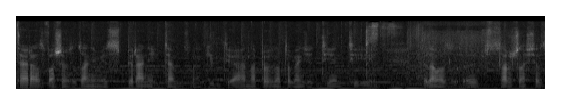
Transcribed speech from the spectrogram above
Teraz waszym zadaniem jest zbieranie itemów na gildię. Na pewno to będzie TNT. Wiadomo, y, w zależności od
